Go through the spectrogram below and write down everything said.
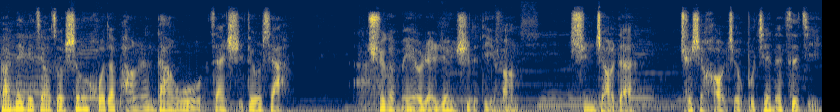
把那个叫做生活的庞然大物暂时丢下，去个没有人认识的地方，寻找的却是好久不见的自己。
